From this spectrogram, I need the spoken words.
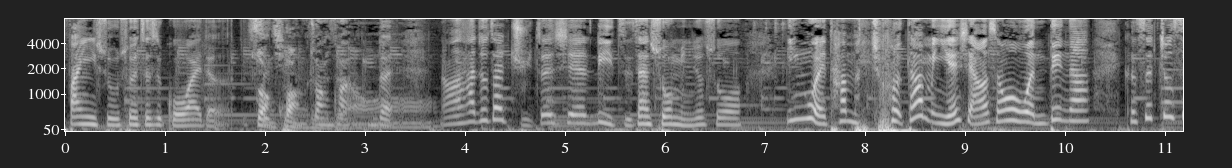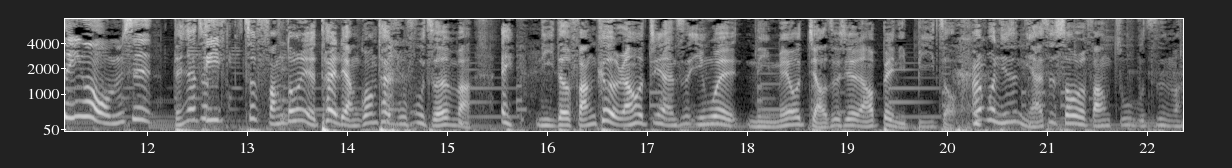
翻译书，所以这是国外的状况状况，对。然后他就在举这些例子，在说明，就说，因为他们就 他们也想要生活稳定啊，可是就是因为我们是，等一下这这房东也太两光，太不负责任吧？哎，你的房客，然后竟然是因为你没有缴这些，然后被你逼走。那、啊、问题是你还是收了房租，不是吗？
